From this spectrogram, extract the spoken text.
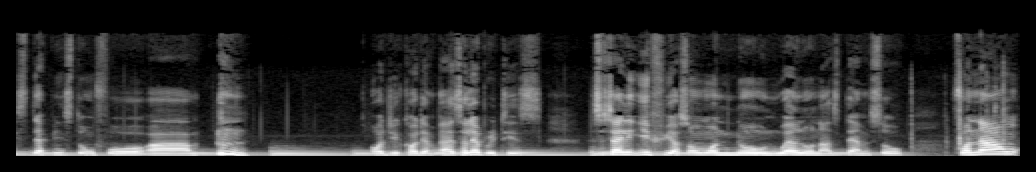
stepping stone for um what do you call them? Uh, celebrities. Especially if you are someone known well known as them. So for now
